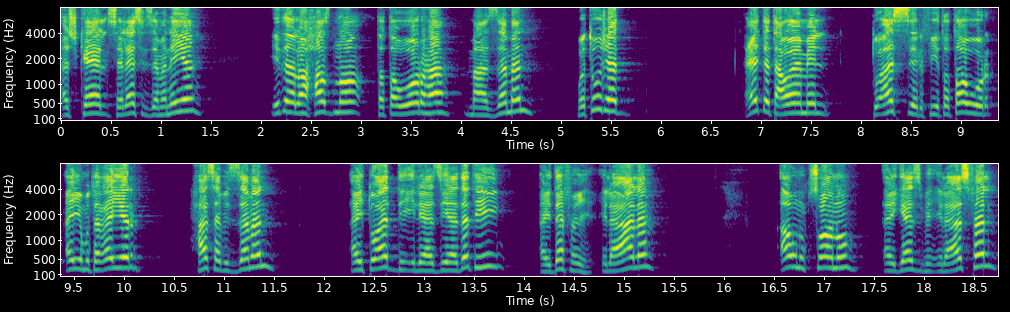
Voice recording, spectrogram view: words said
أشكال سلاسل زمنية. إذا لاحظنا تطورها مع الزمن وتوجد عدة عوامل تؤثر في تطور أي متغير حسب الزمن أي تؤدي إلى زيادته أي دفعه إلى أعلى أو نقصانه أي جذبه إلى أسفل.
